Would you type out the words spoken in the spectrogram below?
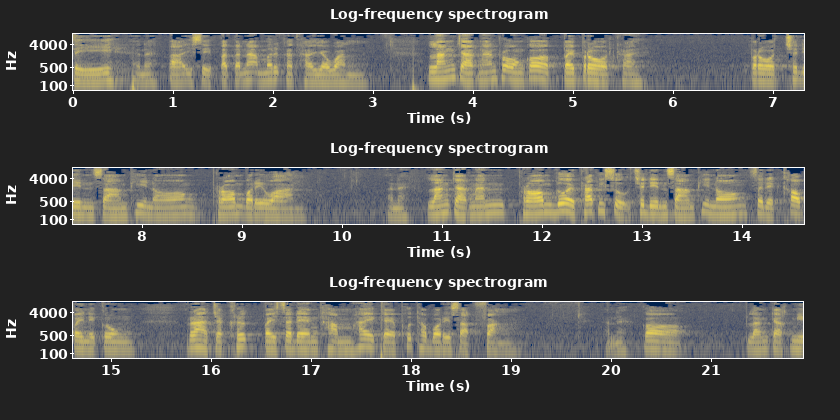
สีนะปาอิสิปตนะมฤคทายวัน หลังจากนั้นพระองค์ก็ไปโปรดใคร โปรดชดินสามพี่น้อง พร้อมบริวารนะหลังจากนั้นพร้อมด้วยพระภิกษุชดินสามพี่น้องเสด็จเข้าไปในกรง ราชครึกไปแสดงธรรมให้แก่พุทธบริษัทฟังนะก็หลังจากมี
